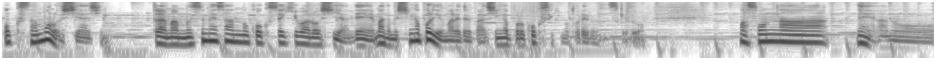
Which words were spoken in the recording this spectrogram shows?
奥さんもロシア人。だからまあ娘さんの国籍はロシアでまあでもシンガポールで生まれてるからシンガポール国籍も取れるんですけどまあそんなねあの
